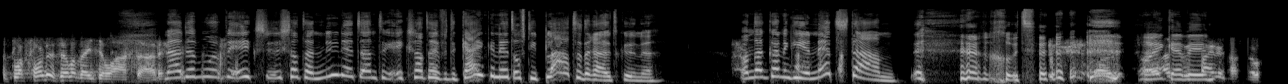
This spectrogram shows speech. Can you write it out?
Het plafond is wel een beetje laag daar. hè? Nou, dat moet, ik zat daar nu net aan te... Ik zat even te kijken net of die platen eruit kunnen. Want dan kan ik hier net staan. Goed. Hoi, Kevin. Fijne dag nog.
